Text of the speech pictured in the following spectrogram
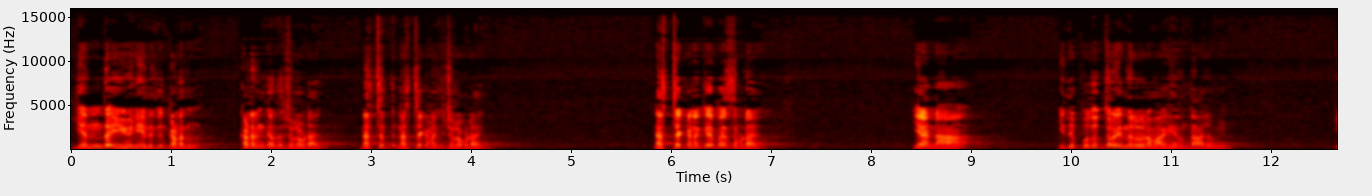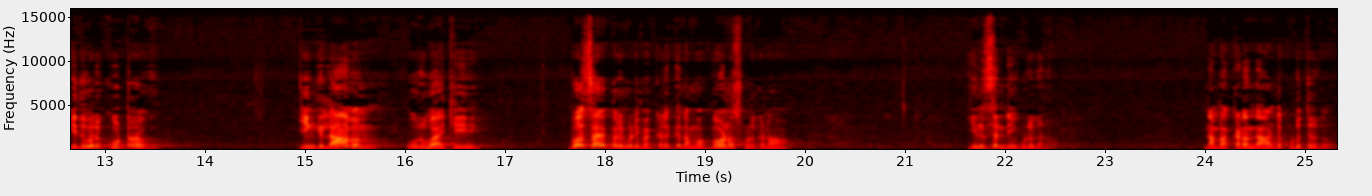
எந்த யூனியனுக்கும் கடன் கடன் கதை சொல்லக்கூடாது நஷ்டத்து நஷ்ட கணக்கு சொல்லக்கூடாது நஷ்ட கணக்கே பேசக்கூடாது ஏன்னா இது பொதுத்துறை நிறுவனமாக இருந்தாலும் இது ஒரு கூட்டுறவு. இங்கு லாபம் உருவாக்கி விவசாய பெருங்குடி மக்களுக்கு நம்ம போனஸ் கொடுக்கணும். இன்சென்டிவ் கொடுக்கணும். நம்ம கடந்த ஆண்டு கொடுத்துருக்கோம்.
